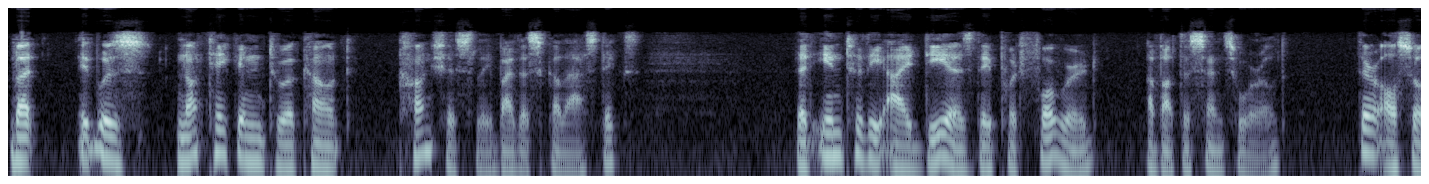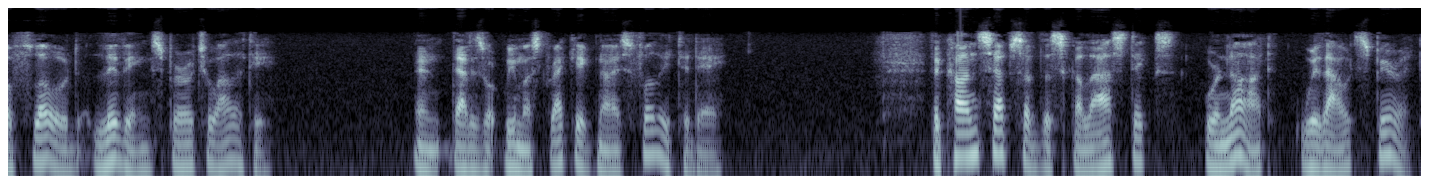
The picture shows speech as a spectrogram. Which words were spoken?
But it was not taken into account consciously by the scholastics that into the ideas they put forward about the sense world, there also flowed living spirituality. And that is what we must recognize fully today. The concepts of the scholastics were not without spirit,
